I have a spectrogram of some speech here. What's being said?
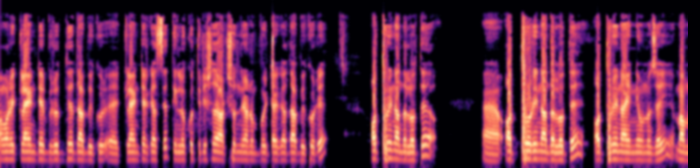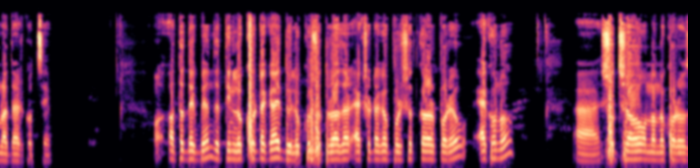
আমার এই ক্লায়েন্টের বিরুদ্ধে দাবি করে ক্লায়েন্টের কাছে তিন লক্ষ তিরিশ হাজার আটশো নিরানব্বই টাকা দাবি করে অর্থঋণ আদালতে অর্থঋণ আদালতে অর্থঋণ আইন অনুযায়ী মামলা দায়ের করছে। অর্থাৎ দেখবেন যে তিন লক্ষ টাকায় দুই লক্ষ সতেরো হাজার একশো টাকা পরিশোধ করার পরেও এখনও সুদসহ অন্যান্য খরচ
